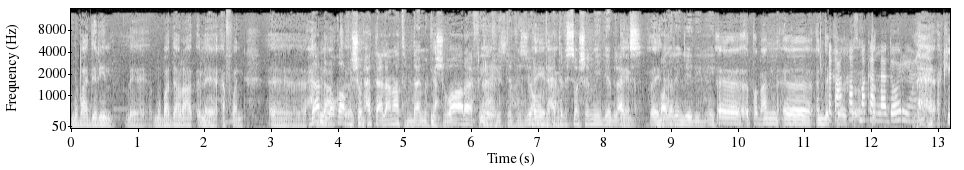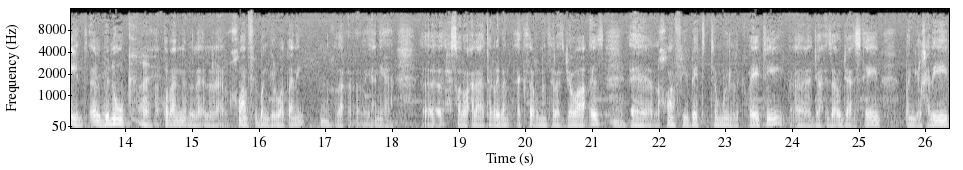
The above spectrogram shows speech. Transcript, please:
مبادرين لمبادرات عفوا آه، دائما الاوقاف نشوف حتى إعلاناتهم دائما في نعم. الشوارع في نعم. في التلفزيون أي في نعم. حتى في ال social media بالعكس أي نعم. مبادرين جيدين إي آه، طبعا آه، عندك قطاع الخاص ما كان له دور يعني لا أكيد البنوك أي. طبعا ال- ال- الإخوان في البنك الوطني يعني حصلوا على تقريبا أكثر من ثلاث جوائز الإخوان في بيت التمويل الكويتي جائزة أو جائزتين بنك الخليج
